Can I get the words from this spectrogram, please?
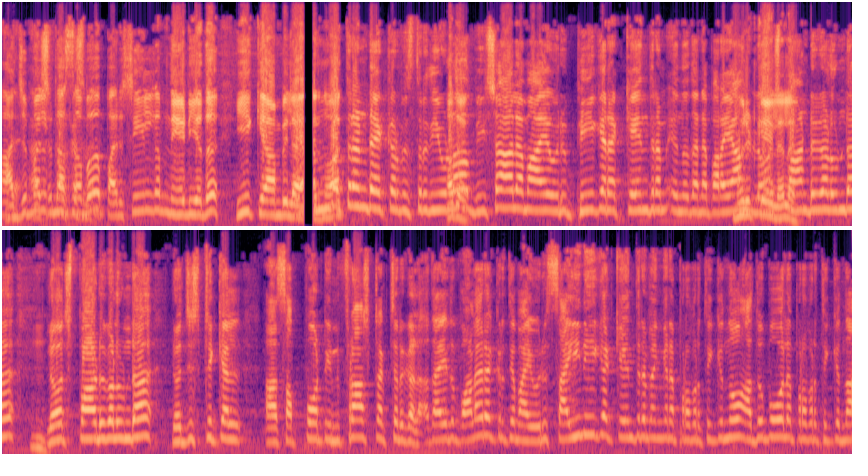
അജ്മൽ കസബ് പരിശീലനം നേടിയത് ഈ ക്യാമ്പിലായിരുന്നു. എൺപത്തിരണ്ട് ഏക്കർ വിസ്തൃതിയുള്ള വിശാലമായ ഒരു ഭീകര കേന്ദ്രം എന്ന് തന്നെ പറയാം. ലോഞ്ച് പാണ്ടുകളുണ്ട് പാഡുകളുണ്ട് ലോജിസ്റ്റിക്കൽ സപ്പോർട്ട് ഇൻഫ്രാസ്ട്രക്ചറുകൾ അതായത് വളരെ കൃത്യമായി ഒരു സൈനിക കേന്ദ്രം എങ്ങനെ പ്രവർത്തിക്കുന്നു അതുപോലെ പ്രവർത്തിക്കുന്ന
